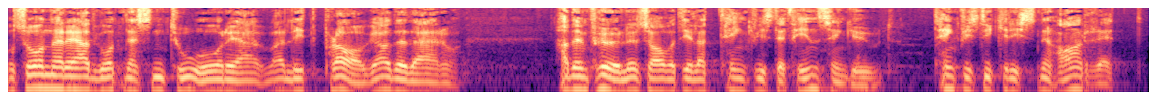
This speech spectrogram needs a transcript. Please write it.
Og så når jeg hadde gått nesten to år, jeg var litt plaga av det der, og hadde en følelse av og til at tenk hvis det fins en Gud. Tenk hvis de kristne har rett.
